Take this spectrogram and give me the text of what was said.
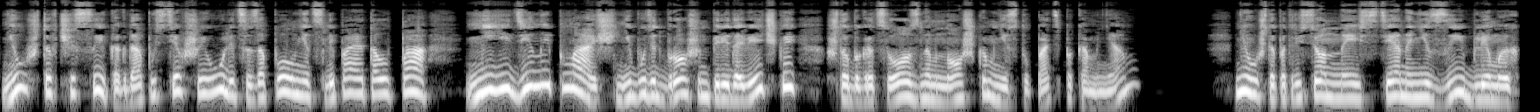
Неужто в часы, когда опустевшие улицы заполнит слепая толпа, ни единый плащ не будет брошен перед овечкой, чтобы грациозным ножкам не ступать по камням? Неужто потрясенные стены незыблемых,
